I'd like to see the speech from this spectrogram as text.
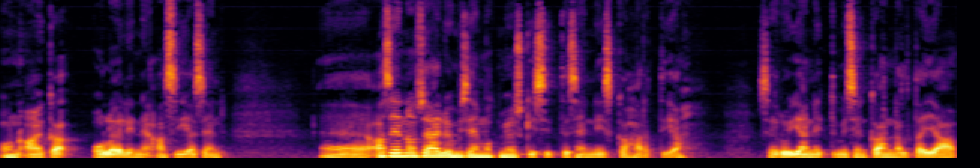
on aika oleellinen asia sen asennon säilymiseen, mutta myöskin sitten sen niskahartia seudun jännittymisen kannalta. Ja,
